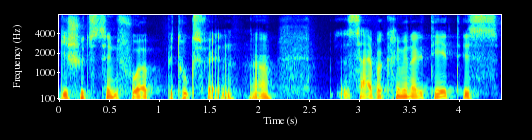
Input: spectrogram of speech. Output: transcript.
geschützt sind vor Betrugsfällen. Ja. Cyberkriminalität ist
